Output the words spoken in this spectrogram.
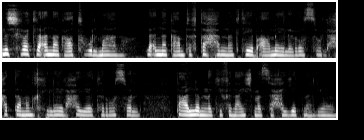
نشكرك لأنك على طول معنا لأنك عم تفتح لنا كتاب أعمال الرسل حتى من خلال حياة الرسل تعلمنا كيف نعيش مسيحيتنا اليوم.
